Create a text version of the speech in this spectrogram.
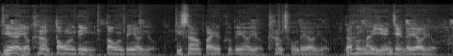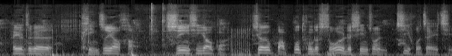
第二要看稻瘟病，稻瘟病要有。第三白叶枯病要有，抗虫的要有，然后耐盐碱的要有，还有这个品质要好，适应性要广，就要把不同的所有的性状激活在一起。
